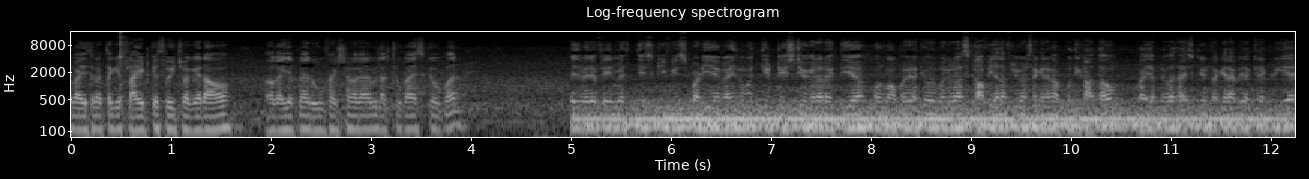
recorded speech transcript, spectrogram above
तो गाइस, लगता है कि फ़्लाइट के स्विच वगैरह हो। और गाइस, अपना रूम फ्रेशनर वगैरह भी लग चुका है इसके ऊपर। मेरे फ्रिज में तीस की पीस पड़ी है। गाइस, मेरे इतनी टेस्टी वगैरह रहती है। और वहाँ पर रखी मेरे पास काफ़ी ज़्यादा फ्लेवर्स वगैरह मैं आपको दिखाता हूँ। गाइस, अपने पास आइसक्रीम वगैरह भी रखी रखी है।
